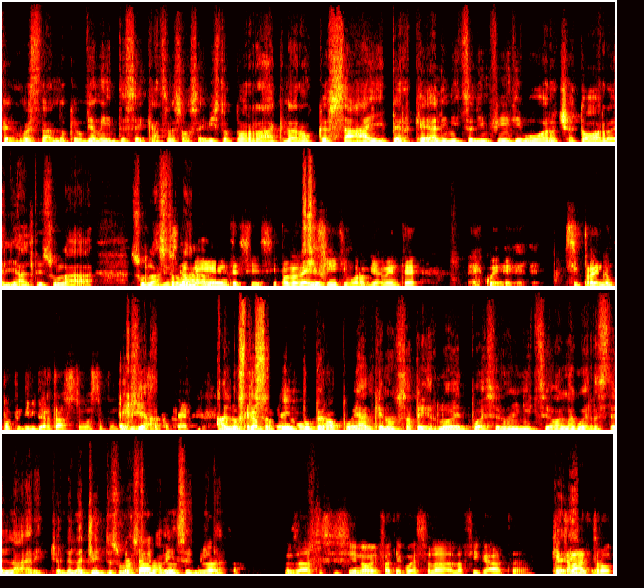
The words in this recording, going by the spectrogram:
fermo restando che ovviamente se cazzo ne so, se hai visto Thor Ragnarok sai perché all'inizio di Infinity War c'è Thor e gli altri sulla, sull'astronave. sì, sì. Poi da sì. Infinity War ovviamente è que- si prende un po' più di libertà sotto questo punto è di chiaro. vista. Allo stesso tempo però puoi anche non saperlo e può essere un inizio alla guerra stellari, cioè della gente su un'astronave esatto, inseguita. Esatto. esatto, sì sì, no, infatti è questa la, la figata. Che tra eh, l'altro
